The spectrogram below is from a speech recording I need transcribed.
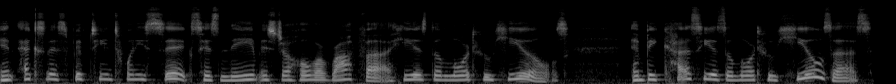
In Exodus 15:26, his name is Jehovah Rapha. He is the Lord who heals. And because he is the Lord who heals us,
